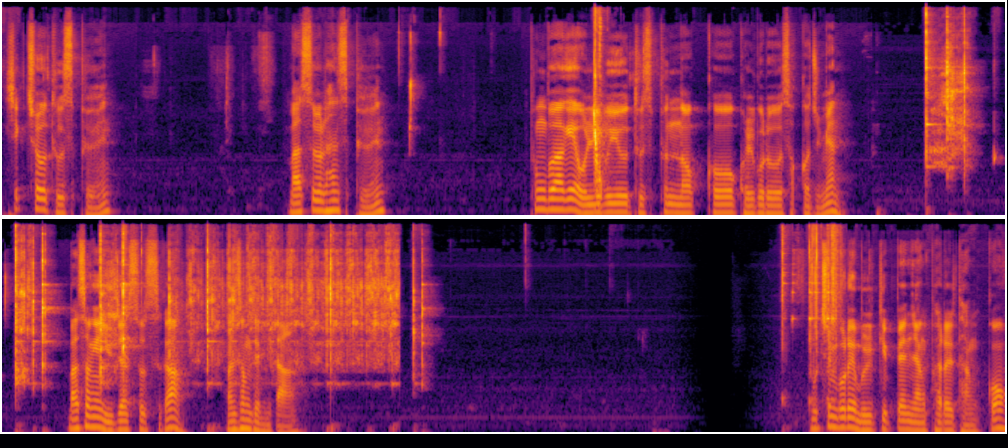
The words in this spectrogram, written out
식초 2스푼, 맛술 1스푼, 풍부하게 올리브유 2스푼 넣고 골고루 섞어주면 마성의 유자 소스가 완성됩니다. 무침볼에 물기 뺀 양파를 담고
